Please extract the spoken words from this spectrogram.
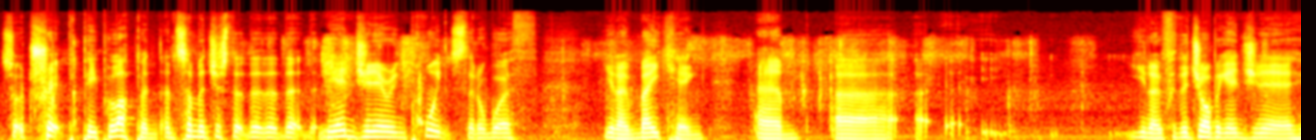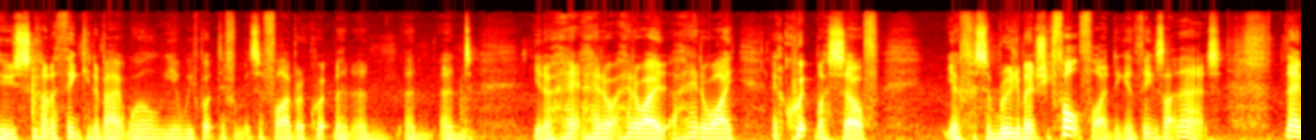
sort of trip people up, and, and some of just the, the, the, the engineering points that are worth you know making. Um, uh, you know, for the jobbing engineer who's kind of thinking about, well, you know, we've got different bits of fibre equipment, and, and, and you know, how, how, do, how do I how do I equip myself, you know, for some rudimentary fault finding and things like that. Now,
